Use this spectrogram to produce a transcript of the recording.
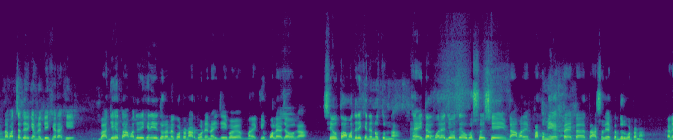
আমরা বাচ্চাদেরকে আমরা দেখে রাখি। বা যেহেতু আমাদের এখানে এই ধরনের ঘটনা আর ঘটে নাই যে এইভাবে মানে কেউ পলায় যাওয়া গা সেও তো আমাদের এখানে নতুন না। হ্যাঁ এটার পরে যেহেতু অবশ্যই সে আমাদের প্রাথমিক একটা এটা আসলে একটা দুর্ঘটনা। কারণ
